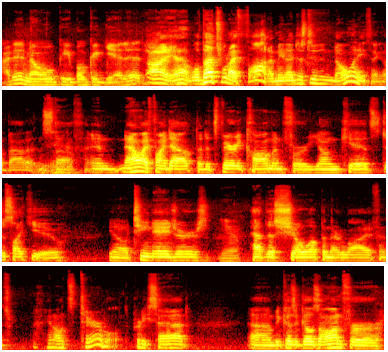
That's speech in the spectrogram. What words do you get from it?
I didn't know old people could get it. Oh yeah, well that's what I thought. I mean, I just didn't know anything about it and Yeah. stuff. And now I find out that it's very common for young kids, just like you, you know, teenagers Yeah. have this show up in their life, and it's you know it's terrible. It's pretty sad um, because it goes on for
